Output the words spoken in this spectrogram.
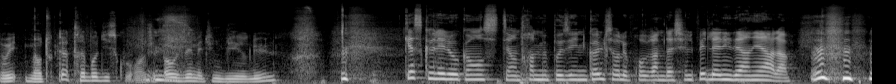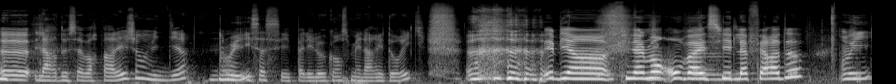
Oui, mais en tout cas, très beau discours. Hein. J'ai pas osé mettre une virgule. Qu'est-ce que l'éloquence? T'es en train de me poser une colle sur le programme d'HLP de l'année dernière, là. Euh, L'art de savoir parler, j'ai envie de dire. Oui. Et ça, c'est pas l'éloquence, mais la rhétorique. Eh bien, finalement, on va euh, essayer de la faire à deux. Oui.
